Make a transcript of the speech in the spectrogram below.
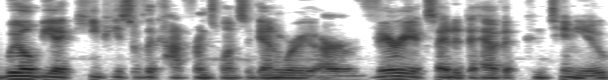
will be a key piece of the conference once again. We are very excited to have it continue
